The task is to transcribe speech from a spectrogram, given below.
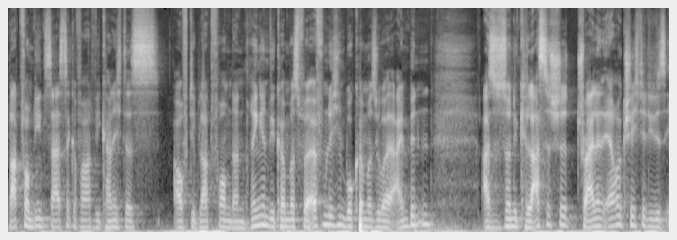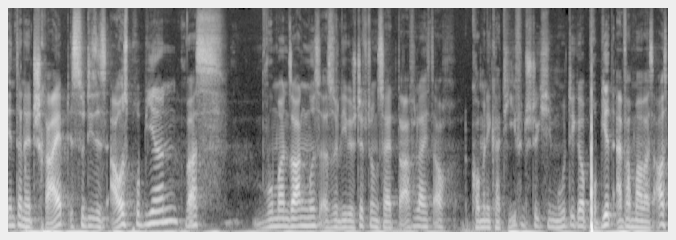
Plattformdienstleister gefragt, wie kann ich das auf die Plattform dann bringen, wie können wir es veröffentlichen, wo können wir es überall einbinden. Also so eine klassische Trial-and-Error-Geschichte, die das Internet schreibt, ist so dieses Ausprobieren, was, wo man sagen muss, also liebe Stiftung, seid da vielleicht auch kommunikativ ein Stückchen mutiger, probiert einfach mal was aus.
